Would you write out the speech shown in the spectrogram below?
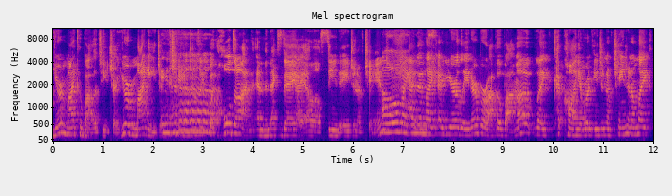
you're my kabbalah teacher. You're my agent of change. I was like but hold on. And the next day i llc'd agent of change. Oh my and then like a year later barack obama like kept calling everyone agent of change. And i'm like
